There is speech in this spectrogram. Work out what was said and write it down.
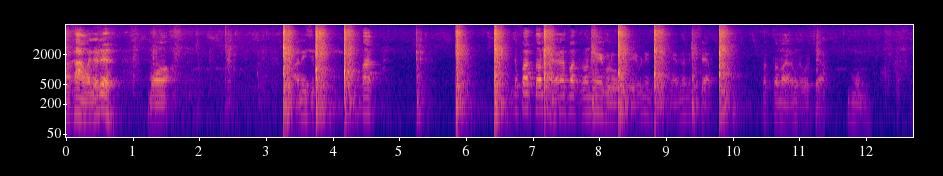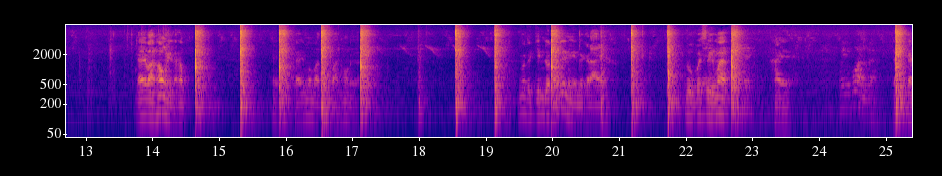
ก็ข้างไว้แล้วเด้อหมอ อันนี้สิฟักจะฟักตอนไหนนะฟักตอนไงกูรู้เดี๋ยวนึงอย่างนั้นแสบฟักตอนไหนแล้วมันก็ว่าแสบมุนไก่บานห้องนี่แหละครับไก่มามาจากบ้านห้องนี่แหละก็ได้กินโดนได้นี่ในกระไรลูกไปซื้อมาให้ไม่ไก่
